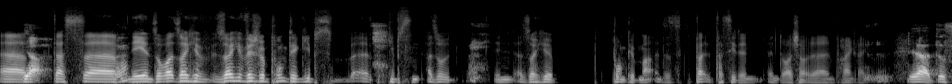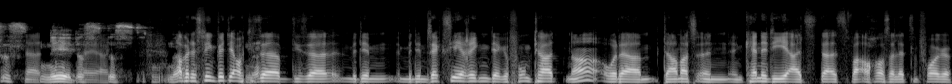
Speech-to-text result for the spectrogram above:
äh, ja. Das, äh, ja. nee, so, solche, solche Visual-Punkte gibt's, äh, gibt's, also in, solche Punkte machen. Das passiert in, in, Deutschland oder in Frankreich. Ja, das ist, ja, nee, das, ja, ja. das. Ne? Aber deswegen wird ja auch ne? dieser, dieser mit dem, mit dem Sechsjährigen, der gefunkt hat, ne? Oder damals in, in Kennedy, als das war auch aus der letzten Folge,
